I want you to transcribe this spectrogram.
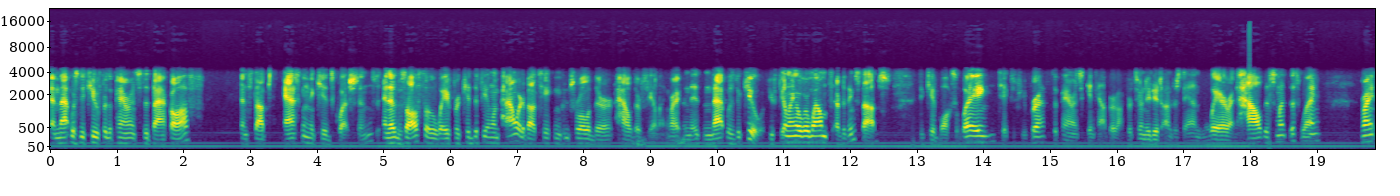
and that was the cue for the parents to back off and stop asking the kids questions. And it was also a way for a kid to feel empowered about taking control of their how they're feeling, right? And, they, and that was the cue. If you're feeling overwhelmed, everything stops. The kid walks away, takes a few breaths. The parents can have an opportunity to understand where and how this went this way, right?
